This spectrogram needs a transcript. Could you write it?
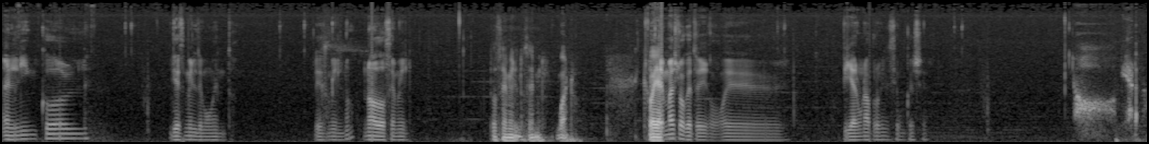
En Lincoln... 10.000 de momento. 10.000, ¿no? No, 12.000. 12.000, 12.000. Bueno. El tema es lo que te digo. Eh... Pillar una provincia aunque sea. Oh, mierda.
